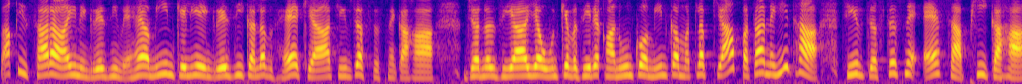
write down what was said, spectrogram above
باقی سارا آئین انگریزی میں ہے۔ امین کے لیے انگریزی کا لفظ ہے کیا؟ چیف جسٹس نے کہا۔ جنرل ضیاء یا ان کے وزیر قانون کو امین کا مطلب کیا پتہ نہیں تھا؟ چیف جسٹس نے ایسا بھی کہا۔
